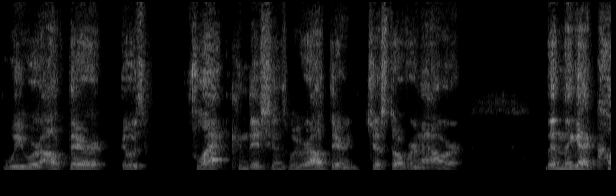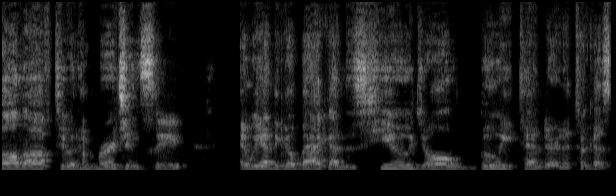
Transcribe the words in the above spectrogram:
we were out there. It was flat conditions. We were out there in just over an hour. Then they got called off to an emergency and we had to go back on this huge old buoy tender and it took us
